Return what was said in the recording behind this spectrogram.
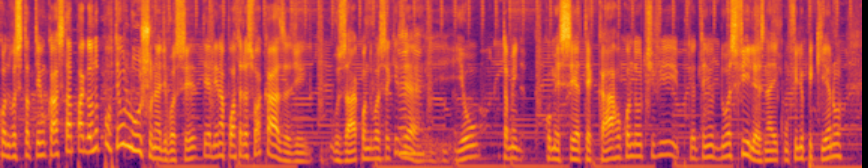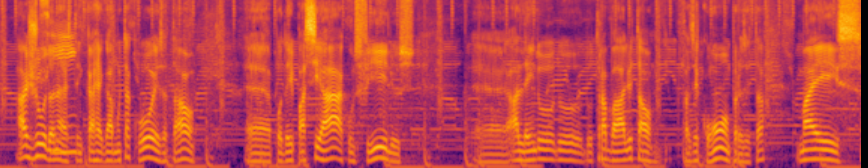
quando você tá, tem um carro, você está pagando por ter o luxo, né? De você ter ali na porta da sua casa, de usar quando você quiser. E, e eu também comecei a ter carro quando eu tive. Porque eu tenho duas filhas, né? E com filho pequeno ajuda, né? Sim. Você tem que carregar muita coisa tal. É, poder ir passear com os filhos. é, além do, do, do trabalho e tal. Fazer compras e tal. Mas.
